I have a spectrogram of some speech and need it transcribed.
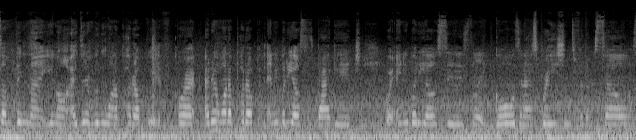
something that, you know, I didn't really want to put up with. Or I didn't want to put up with anybody else's baggage or anybody else's like goals and aspirations for themselves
